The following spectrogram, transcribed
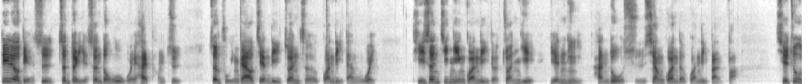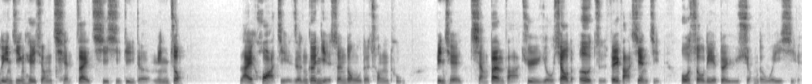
第六点是针对野生动物危害防治，政府应该要建立专责管理单位，提升经营管理的专业。严拟和落实相关的管理办法，协助临近黑熊潜在栖息地的民众，来化解人跟野生动物的冲突，并且想办法去有效的遏制非法陷阱或狩猎对于熊的威胁。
